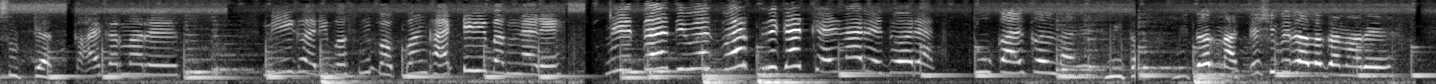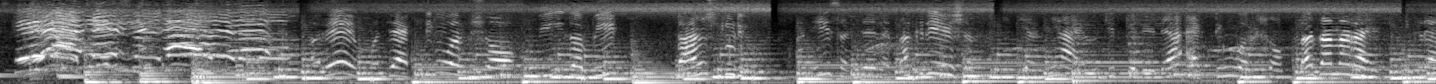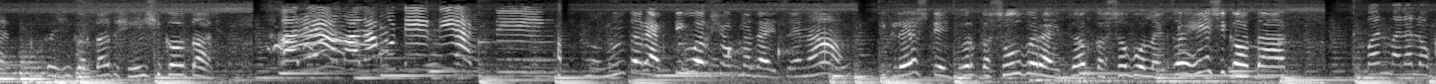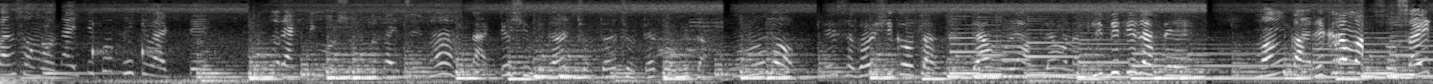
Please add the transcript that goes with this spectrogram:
सुट्ट्यात. काय करणार आहे? मी घरी बसून पॉपकॉर्न खात टीव्ही बघणार आहे. मी तर दिवसभर क्रिकेट खेळणार आहे जोरात. तू काय करणार आहे? मी तर मी तर नाट्य शिबिराला जाणार आहे. म्हणजे ऍक्टिंग वर्कशॉप मी dance studio Sanjay Lata creation यांनी आयोजित केलेल्या ऍक्टिंग वर्कशॉपला जाणार आहे. शिकवतात. अरे आम्हाला कुठे येते ऍक्टिंग म्हणून तर ऍक्टिंग वर्कशॉपला जायचंय ना. इकडे स्टेजवर कसं उभं राहायचं कसं बोलायचं हे शिकवतात. पण मला लोकांसमोर जायची खूप भीती वाटते. तर ऍक्टिंग वर्कशॉपला जायचंय ना. नाट्य शिबिरात छोट्या छोट्या कविता. मोनोलॉग हे सगळं शिकवतात. त्यामुळे आपल्या मनातली भीती जाते. मग कार्यक्रमात सोसायटी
